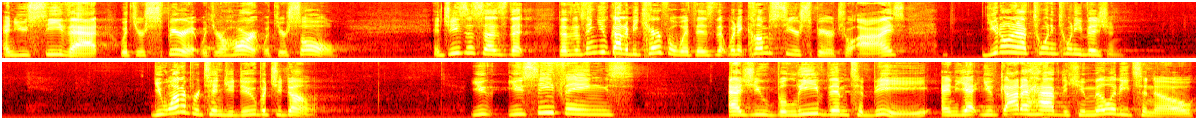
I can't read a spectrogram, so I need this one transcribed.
and you see that with your spirit, with your heart, with your soul. And Jesus says that that the thing you've got to be careful with is that when it comes to your spiritual eyes, you don't have 2020 vision. You want to pretend you do, but you don't. You, you see things as you believe them to be, and yet you've got to have the humility to know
